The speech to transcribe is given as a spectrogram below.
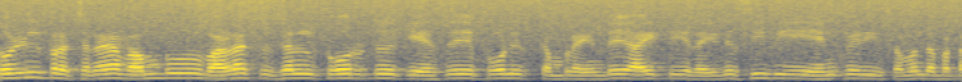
தொழில் பிரச்சனை வம்பு வழக்குகள் court case police complaint IT raid CBI enquiry சம்மந்தப்பட்ட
